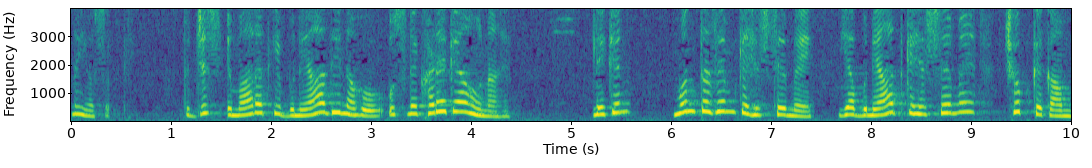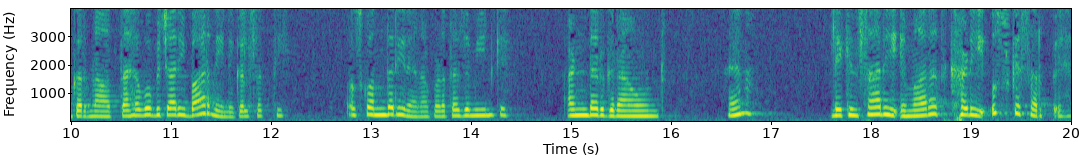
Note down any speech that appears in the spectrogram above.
نہیں ہو سکتی۔ تو جس عمارت کی بنیاد ہی نہ ہو، اس نے کھڑے کیا ہونا ہے؟ لیکن منتظم کے حصے میں یا بنیاد کے حصے میں چھپ کے کام کرنا آتا ہے، وہ بےچاری باہر نہیں نکل سکتی۔ اس کو اندر ہی رہنا پڑتا ہے زمین کے۔ انڈر گراؤنڈ ہے نا؟ لیکن ساری عمارت کھڑی اس کے سر پہ ہے۔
